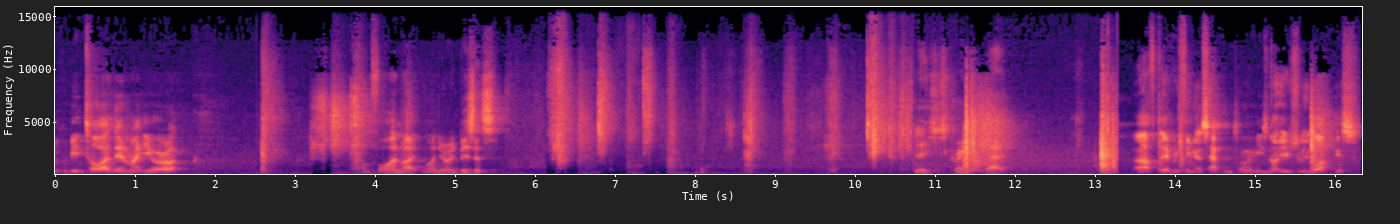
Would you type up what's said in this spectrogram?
Look a bit tired there, mate. You alright? I'm fine, mate. Mind your own business. Jesus, cranky day. After everything that's happened to him, he's not usually like this.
